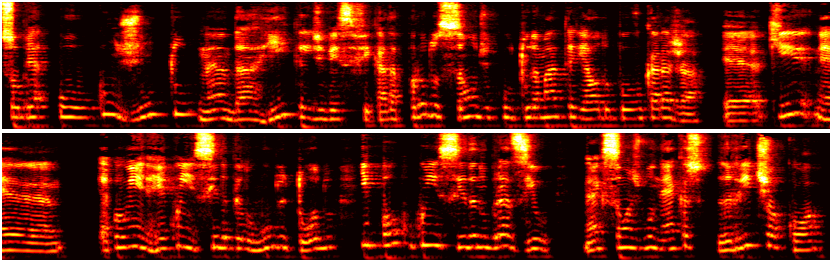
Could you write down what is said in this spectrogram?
sobre o conjunto né, da rica e diversificada produção de cultura material do povo Carajá, é, que é, é reconhecida pelo mundo todo e pouco conhecida no Brasil, né, que são as bonecas Richocó,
